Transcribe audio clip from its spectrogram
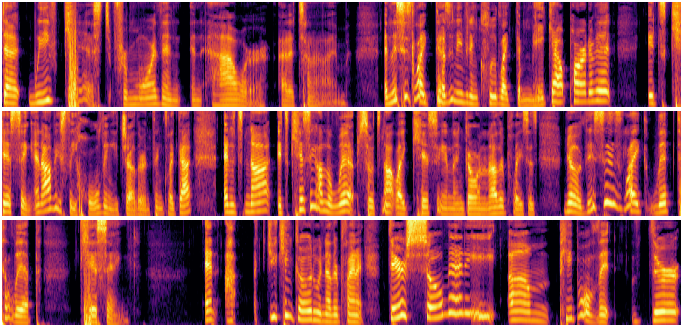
that we've kissed for more than an hour at a time. And this is like, doesn't even include like the makeout part of it. It's kissing and obviously holding each other and things like that. And it's not, it's kissing on the lips. So it's not like kissing and then going in other places. No, this is like lip to lip kissing. And I, you can go to another planet. There's so many um, people that they're,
